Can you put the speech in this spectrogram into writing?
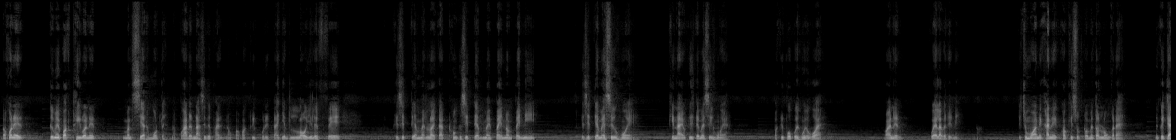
เราคนเนี้ถึงไม่ปักทีวันเนี่ยมันเสียทั้งหมดเลยนะปาเดินนาสิทธิพันธ์นะปักปักทีพูดได้จะลอยอย่าเลเฟคริสเตียนไม่ลอยกัดทองคริสเตียนไม่ไปน่นไปนี่คริสเตียนไม่ซื้อหวย ที่ไหนคริสเตียนไม่ซื้อหวยปักทีพูดไปหวยก็ว่าวันเนี้แวะเราไปเดี๋ยวนี้ชั่วโมงในขั้นในความคิดสุดตัวไม่ต้องลงก็ได้นึกก็จะ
